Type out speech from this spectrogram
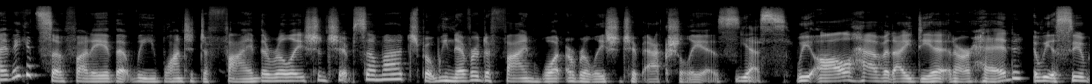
I think it's so funny that we want to define the relationship so much, but we never define what a relationship actually is. Yes. We all have an idea in our head, and we assume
